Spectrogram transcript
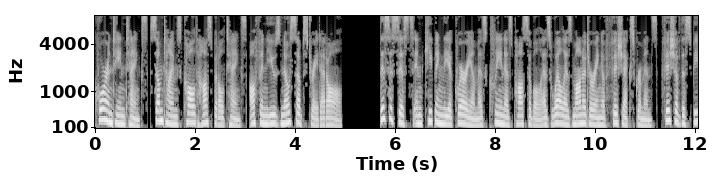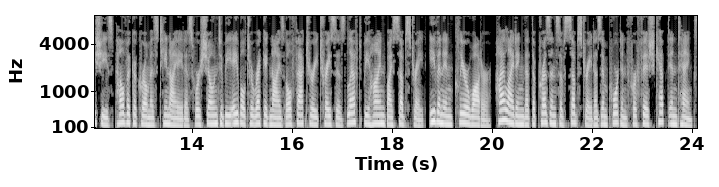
Quarantine tanks, sometimes called hospital tanks, often use no substrate at all. This assists in keeping the aquarium as clean as possible as well as monitoring of fish excrements. Fish of the species Pelvicachromis taeniatus were shown to be able to recognize olfactory traces left behind by substrate, even in clear water, highlighting that the presence of substrate is important for fish kept in tanks.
